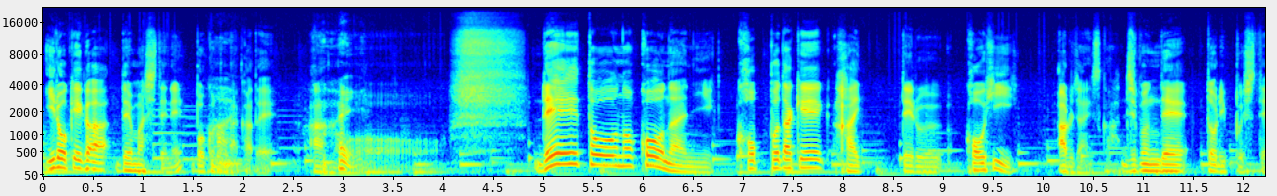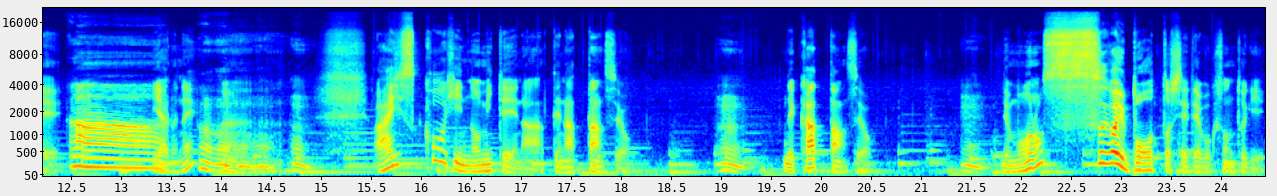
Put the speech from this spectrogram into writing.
色気が出ましてね僕の中で、あのーはい。冷凍のコーナーにコップだけ入ってるコーヒーあるじゃないですか。自分でドリップしてやるね。アイスコーヒー飲みてえなってなったんですよ。うん。で買ったんですよ。うん。でものすごいボーっとしてて僕その時。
